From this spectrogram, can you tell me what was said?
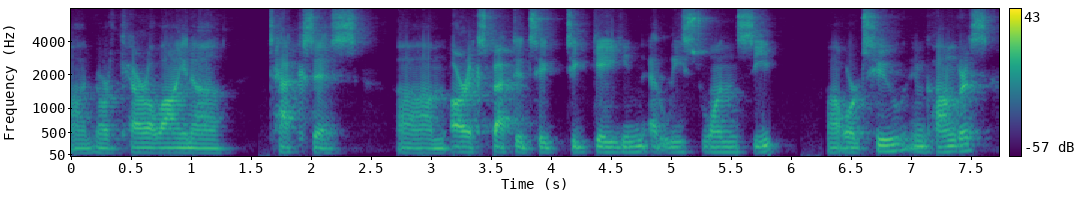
uh, North Carolina, Texas um, are expected to, to gain at least one seat uh, or two in Congress.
